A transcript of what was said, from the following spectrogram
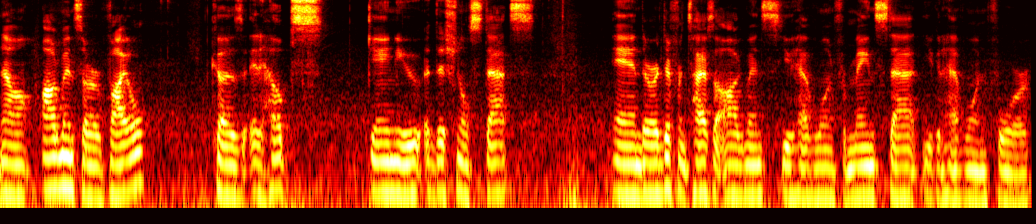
Now, augments are vital because it helps gain you additional stats. And there are different types of augments. You have one for main stat, you can have one for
